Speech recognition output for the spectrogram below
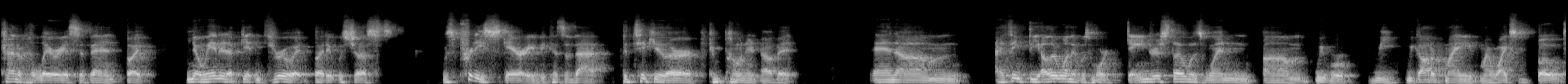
kind of hilarious event. But you know we ended up getting through it but it was just it was pretty scary because of that particular component of it. And um I think the other one that was more dangerous though was when um, we were we we got my my wife's boat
